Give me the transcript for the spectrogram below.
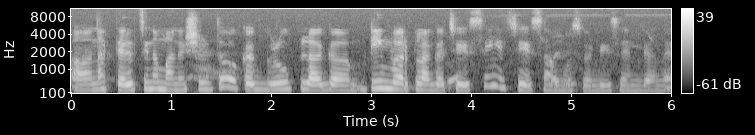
ఆ, నాకు తెలిసిన మనుషులతో ఒక గ్రూప్ లాగా టీం వర్క్ లాగా చేసి చేసాము. సో డీసెంట్ గానే.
